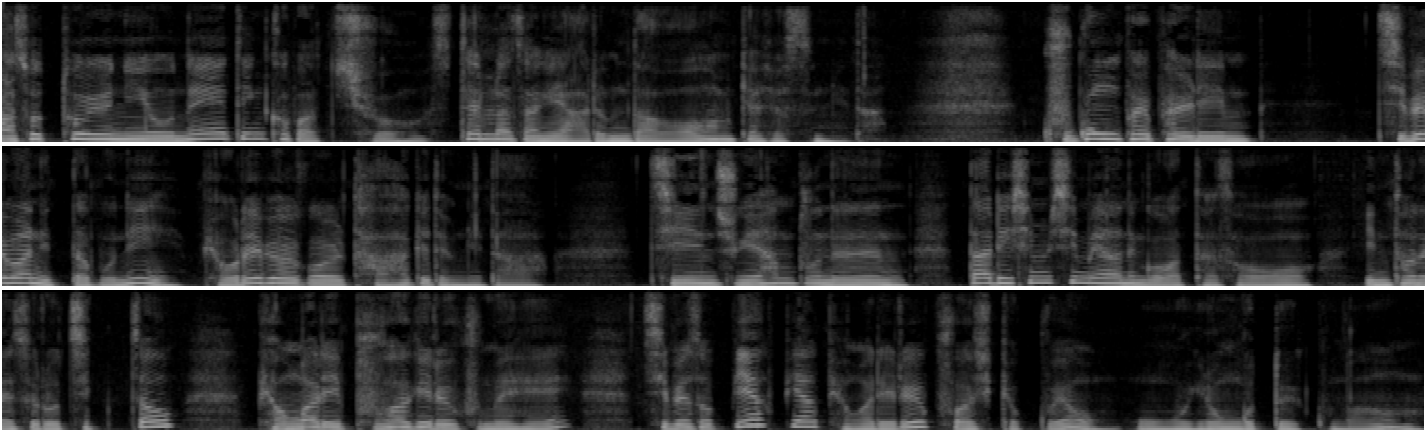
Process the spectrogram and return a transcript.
아소토 유니온의 You, 스텔라장의 아름다워 함께 하셨습니다. 9088님, 집에만 있다 보니 별의별 걸 다 하게 됩니다. 지인 중에 한 분은 딸이 심심해하는 것 같아서 인터넷으로 직접 병아리 부화기를 구매해 집에서 삐약삐약 병아리를 부화시켰고요. 오, 이런 것도 있구나.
